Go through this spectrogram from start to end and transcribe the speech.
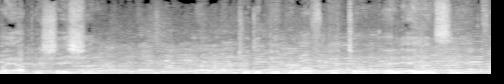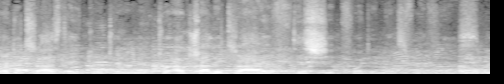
my appreciation to the people of Bitou and ANC for the trust they put in me to actually drive this ship for the next five years.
